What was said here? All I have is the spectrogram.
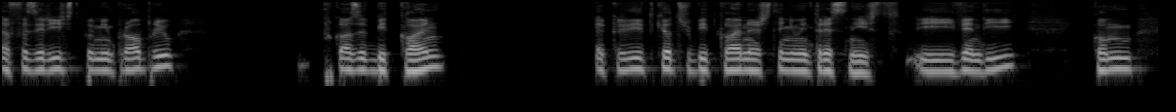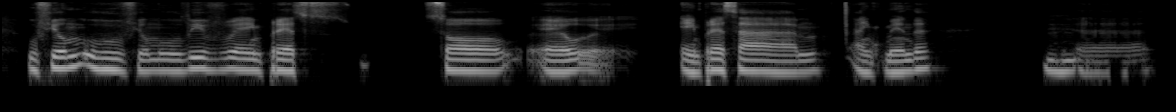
a fazer isto para mim próprio por causa de Bitcoin. Acredito que outros Bitcoiners tenham interesse nisto e vendi. Como o filme, o filme, o livro é impresso só é, é impressa à, à encomenda, uhum. uh,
